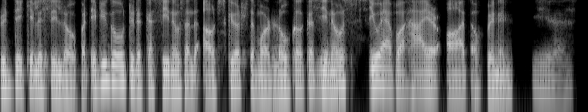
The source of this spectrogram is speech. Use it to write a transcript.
ridiculously low. But if you go to the casinos on the outskirts, the more local casinos, Yes. you have a higher odd of winning. yes.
